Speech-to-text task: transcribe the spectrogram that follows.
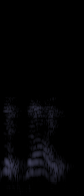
desire.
